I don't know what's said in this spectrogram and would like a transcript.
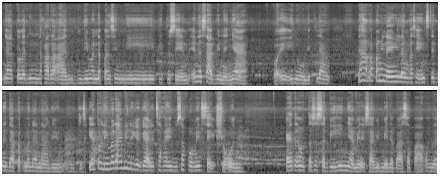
Na tulad ng nakaraan, hindi man napansin ni Tito Sen, eh nasabi na niya. O eh inulit lang. Nakakapanghinayang lang kasi instead na dapat mananalo yung audience. Kaya tuloy marami nagagalit sa kanya sa comment section. Kahit anong sasabihin niya, may nagsabi, may nabasa pa ako na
